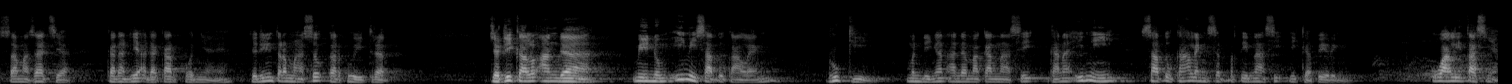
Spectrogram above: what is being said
Sama saja, karena dia ada karbonnya ya. Jadi ini termasuk karbohidrat. Jadi kalau Anda minum ini satu kaleng, rugi. Mendingan Anda makan nasi, karena ini satu kaleng seperti nasi tiga piring kualitasnya.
